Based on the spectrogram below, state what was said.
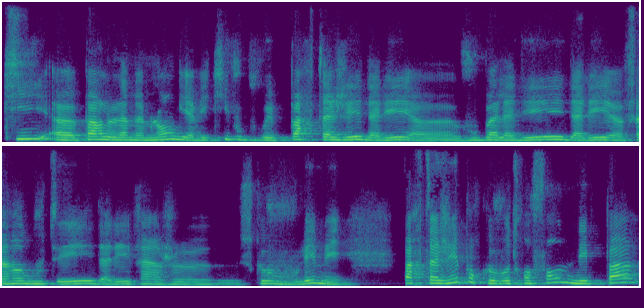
qui euh, parle la même langue et avec qui vous pouvez partager, d'aller euh, vous balader, d'aller euh, faire un goûter, d'aller faire ce que vous voulez, mais partager pour que votre enfant n'ait pas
